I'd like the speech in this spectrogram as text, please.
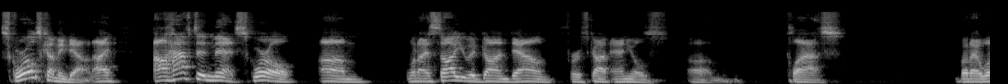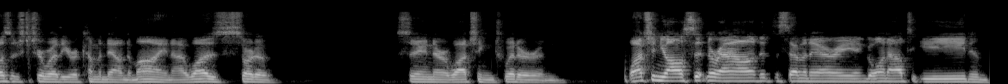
Squirrel's coming down. I I'll have to admit, Squirrel. Um, when I saw you had gone down for Scott Aniol's um, class, but I wasn't sure whether you were coming down to mine. I was sort of sitting there watching Twitter and watching y'all sitting around at the seminary and going out to eat and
